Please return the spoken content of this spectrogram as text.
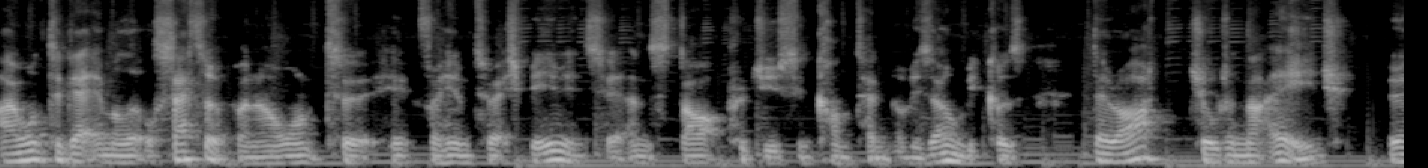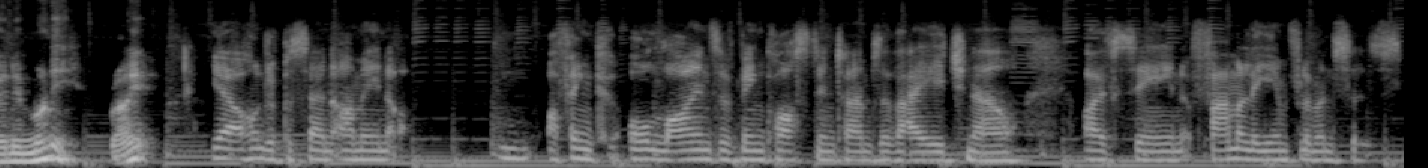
I want to get him a little setup and I want to for him to experience it and start producing content of his own because there are children that age earning money, right? Yeah, 100%. I mean, I think all lines have been crossed in terms of age now. I've seen family influencers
